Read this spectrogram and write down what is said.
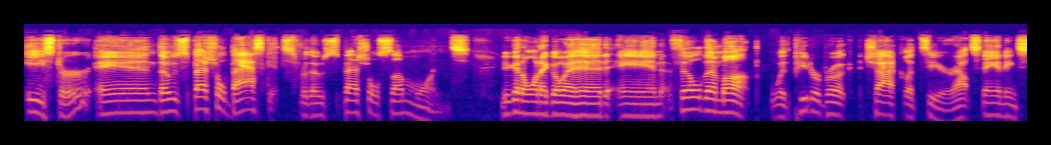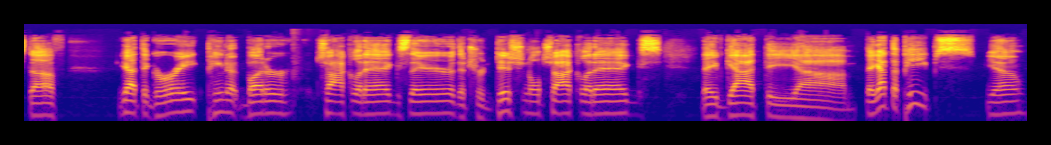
Easter and those special baskets for those special someones. You're going to want to go ahead and fill them up with Peterbrook chocolates here. Outstanding stuff. You got the great peanut butter chocolate eggs there, the traditional chocolate eggs. They've got the uh, they got the peeps, you know,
